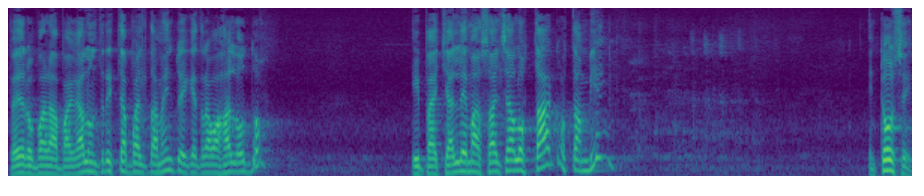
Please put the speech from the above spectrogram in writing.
Pero para pagar un triste apartamento hay que trabajar los dos. Y para echarle más salsa a los tacos también. Entonces,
